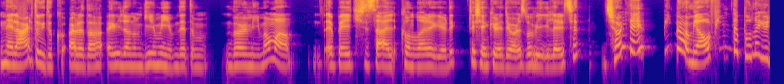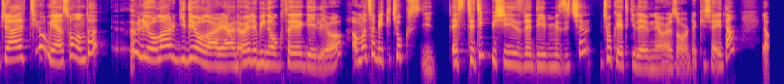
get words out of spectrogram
Neler duyduk arada Eylül Hanım girmeyeyim dedim bölmeyeyim ama epey kişisel konulara girdik. Teşekkür ediyoruz bu bilgiler için. Şöyle bilmiyorum ya o filmde bunu yüceltiyor mu? Yani sonunda ölüyorlar gidiyorlar yani öyle bir noktaya geliyor. Ama tabii ki çok estetik bir şey izlediğimiz için çok etkileniyoruz oradaki şeyden. Ya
